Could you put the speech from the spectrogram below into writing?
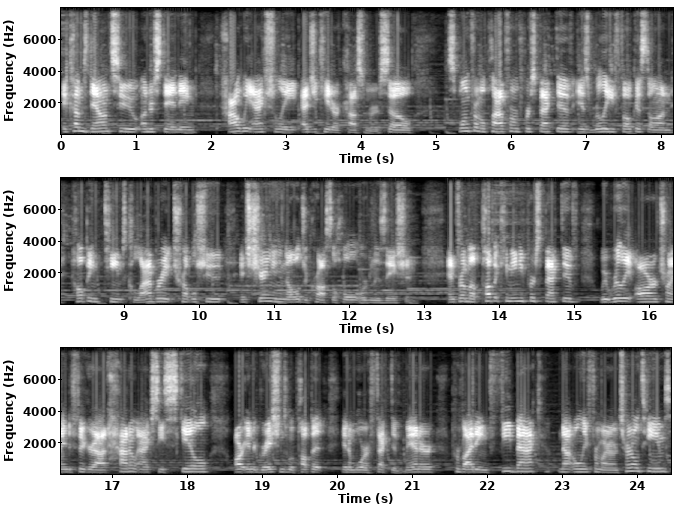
it comes down to understanding how we actually educate our customers. So Splunk from a platform perspective is really focused on helping teams collaborate, troubleshoot, and sharing knowledge across the whole organization. And from a Puppet community perspective, we really are trying to figure out how to actually scale our integrations with Puppet in a more effective manner, providing feedback not only from our internal teams,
